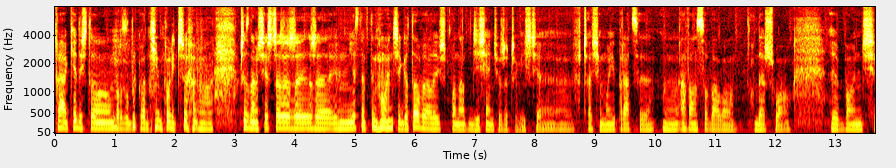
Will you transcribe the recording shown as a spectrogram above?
Tak, kiedyś to bardzo dokładnie policzyłem. a Przyznam się szczerze, że, że nie jestem w tym momencie gotowy, ale już ponad 10 rzeczywiście w czasie mojej pracy y, awansowało, odeszło, y, bądź,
